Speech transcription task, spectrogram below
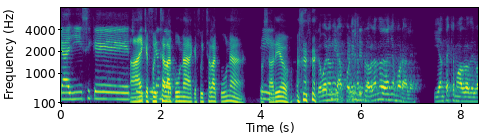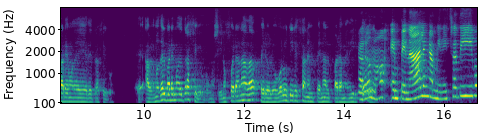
allí sí que. Ay, que fuiste a la cuna, que fuiste a la cuna, Sí. Rosario. Pero bueno, mira, por ejemplo, hablando de daños morales, y antes que hemos hablado del baremo de, de tráfico, eh, hablamos del baremo de tráfico como si no fuera nada, pero luego lo utilizan en penal para medir. Claro, todo. ¿no? En penal, en administrativo,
